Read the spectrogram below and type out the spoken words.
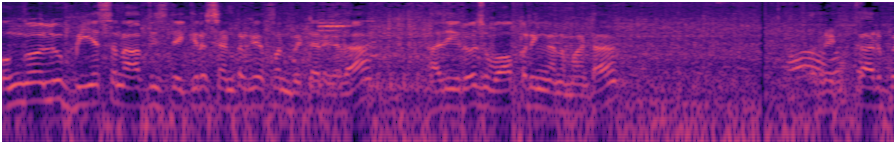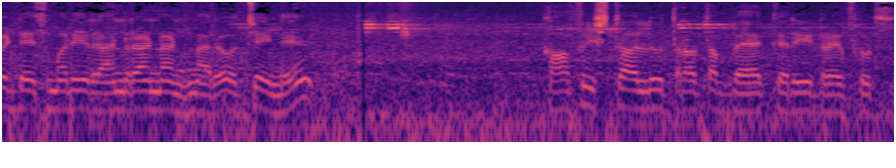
ఒంగోలు బిఎస్ఎన్ ఆఫీస్ దగ్గర సెంటర్ కేఫ్ అని పెట్టారు కదా అది ఈరోజు ఓపెనింగ్ అనమాట రెడ్ కార్పెట్ వేసి మరి రాండ్ రాండ్ అంటున్నారు. వచ్చేయండి. కాఫీ స్టాల్ తర్వాత బేకరీ డ్రై ఫ్రూట్స్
